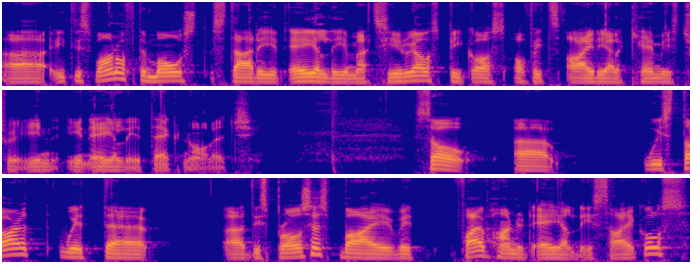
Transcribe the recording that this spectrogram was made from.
Uh, it is one of the most studied ALD materials because of its ideal chemistry in, in ALD technology. So uh, we start with the, uh, this process by with 500 ALD cycles,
